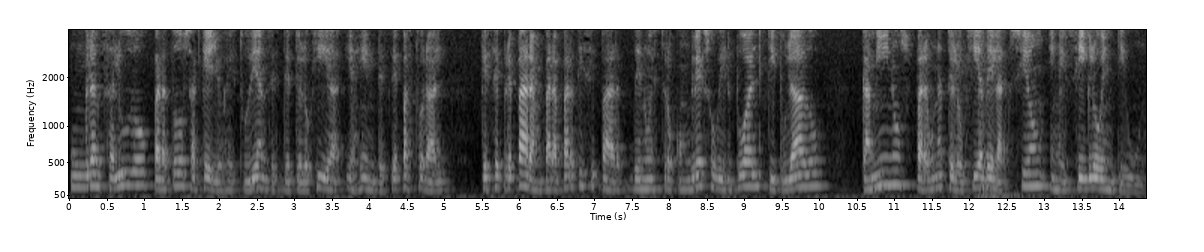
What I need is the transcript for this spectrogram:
Un gran saludo para todos aquellos estudiantes de teología y agentes de pastoral que se preparan para participar de nuestro congreso virtual titulado Caminos para una teología de la acción en el siglo XXI.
